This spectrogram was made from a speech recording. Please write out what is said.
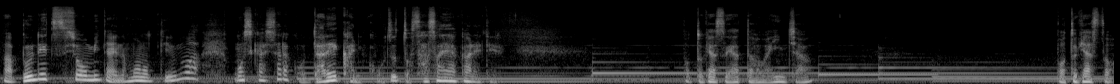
まあ、分裂症みたいなものっていうのはもしかしたらこう誰かにこうずっとささやかれてる。ポッドキャストやった方がいいんちゃうポッドキャスト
